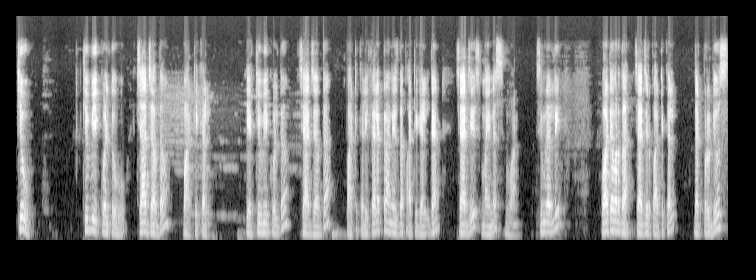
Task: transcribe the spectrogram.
Q. Q equal to charge of the particle. Here Q equal to charge of the particle. If electron is the particle, then charge is minus 1. Similarly, whatever the charged particle that produce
